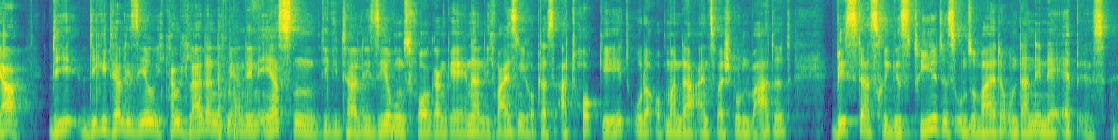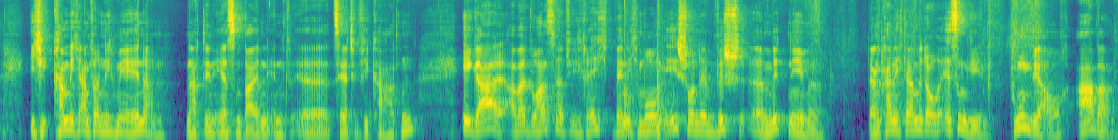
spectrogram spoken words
Ja, die Digitalisierung, ich kann mich leider nicht mehr an den ersten Digitalisierungsvorgang erinnern. Ich weiß nicht, ob das ad hoc geht oder ob man da ein, zwei Stunden wartet, bis das registriert ist und so weiter und dann in der App ist. Ich kann mich einfach nicht mehr erinnern nach den ersten beiden äh, Zertifikaten. Egal, aber du hast natürlich recht, wenn ich morgen eh schon den Wisch äh, mitnehme, dann kann ich damit auch essen gehen. Tun wir auch. Aber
